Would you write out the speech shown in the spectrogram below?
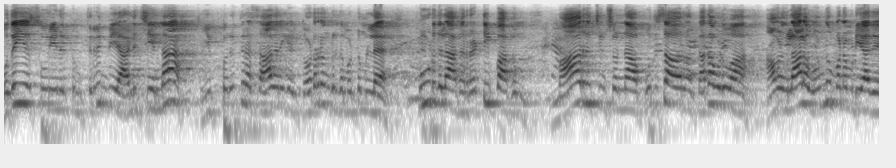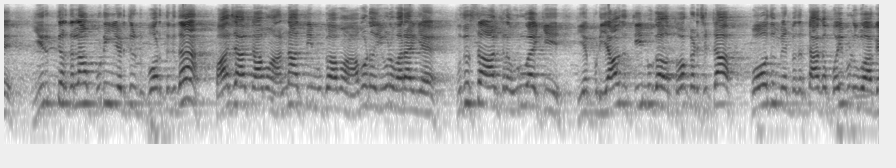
உதயசூரியனுக்கும் திரும்பி அழிச்சின்னா இப்போ இருக்கிற சாதனைகள் தொடருங்கிறது மட்டும் இல்லை கூடுதலாக ரெட்டிப்பாகும் மாறுச்சுன்னு சொன்னா புதுசா வருவான் கதை விடுவான். அவனுங்களால ஒன்றும் பண்ண முடியாது. இருக்கிறதெல்லாம் பிடிங்கி எடுத்துக்கிட்டு போறதுக்கு தான் பாஜகவும் அண்ணா திமுகவும் அவனும் இவனும் வராங்க. புதுசா ஆட்களை உருவாக்கி எப்படியாவது திமுகவை தோக்கடிச்சிட்டா போதும் என்பதற்காக பொய் விழுவாங்க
